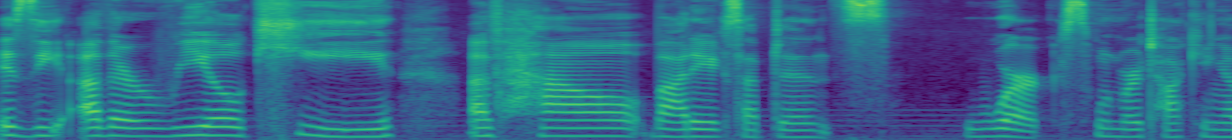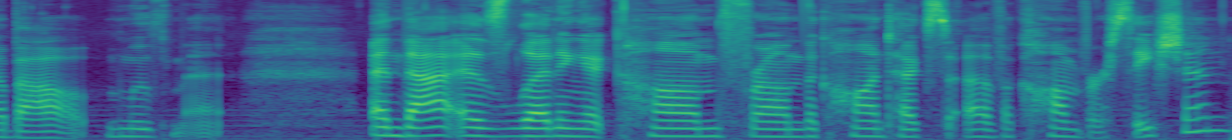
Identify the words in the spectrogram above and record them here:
is the other real key of how body acceptance works when we're talking about movement. And that is letting it come from the context of a conversation,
